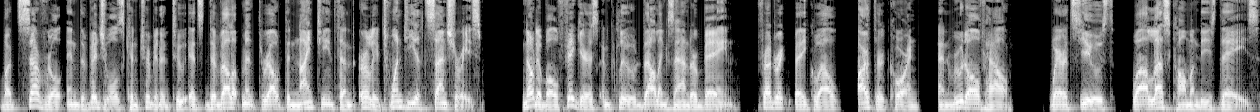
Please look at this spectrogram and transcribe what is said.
but several individuals contributed to its development throughout the 19th and early 20th centuries. Notable figures include Alexander Bain, Frederick Bakewell, Arthur Korn, and Rudolf Hell. Where it's used, while less common these days,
